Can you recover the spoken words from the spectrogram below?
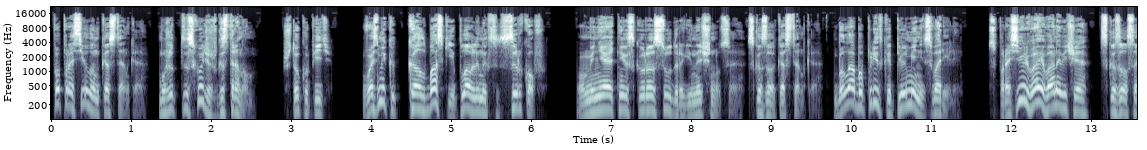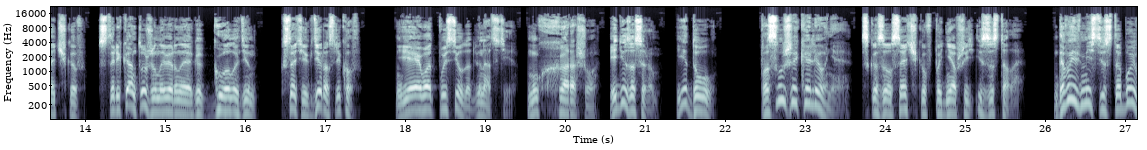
— попросил он Костенко. «Может, ты сходишь в гастроном? Что купить? возьми колбаски и плавленых сырков». «У меня от них скоро судороги начнутся», — сказал Костенко. «Была бы плитка, пельмени сварили». «Спроси Льва Ивановича», — сказал Садчиков. «Старикан тоже, наверное, голоден. Кстати, где Росляков?» «Я его отпустил до двенадцати». «Ну, хорошо. Иди за сыром». «Иду». «Послушай-ка, Леня», — сказал Садчиков, поднявшись из-за стола. «Давай вместе с тобой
